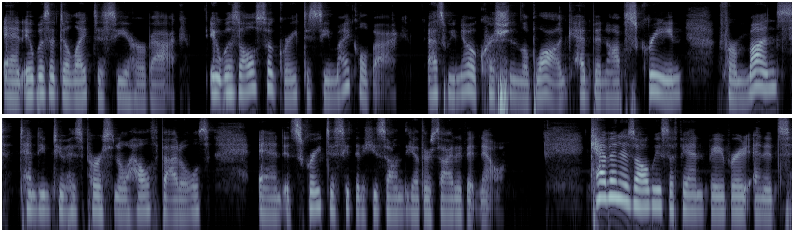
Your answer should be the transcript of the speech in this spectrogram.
and it was a delight to see her back. It was also great to see Michael back. As we know, Christian LeBlanc had been off screen for months tending to his personal health battles, and it's great to see that he's on the other side of it now. Kevin is always a fan favorite, and it's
